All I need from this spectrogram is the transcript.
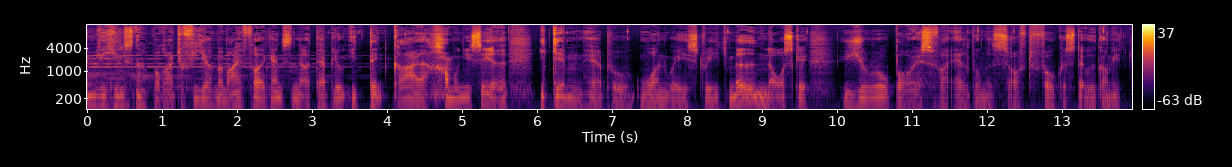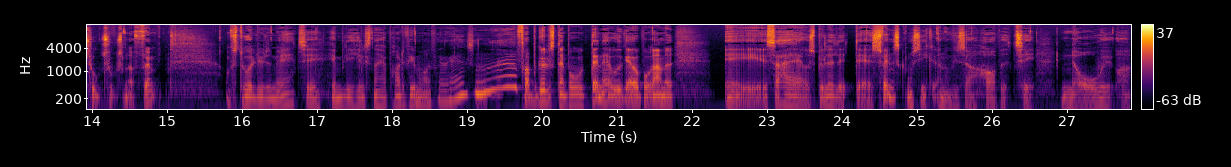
Hemmelige Hilsner på Radio 4 med mig, Frederik Hansen, og der blev i den grad harmoniseret igennem her på One Way Street med norske Euroboys fra albumet Soft Focus, der udkom i 2005. Og hvis du har lyttet med til Hemmelige Hilsner her på Radio 4 med mig, Frederik Hansen, fra begyndelsen af på den her udgave af programmet, øh, så har jeg jo spillet lidt øh, svensk musik, og nu er vi så hoppet til Norge og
